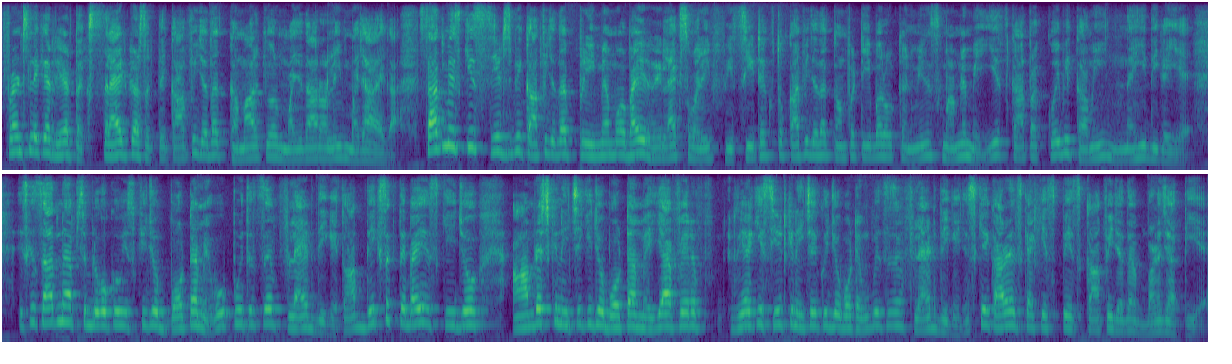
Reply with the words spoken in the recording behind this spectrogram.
फ्रंट से लेकर रियर तक स्लाइड कर सकते हैं। काफ़ी ज़्यादा कमाल की और मज़ेदार वाली मज़ा आएगा। साथ में इसकी सीट्स भी काफ़ी ज़्यादा प्रीमियम और भाई रिलैक्स वाली सीट है तो काफ़ी ज़्यादा कंफर्टेबल और कन्वीनियंस के मामले में ये इस कार पर कोई भी कमी नहीं दी गई है। इसके साथ में आप सब लोगों को इसकी जो बॉटम है, वो पूरी तरह से फ्लैट दी गई। तो आप देख सकते भाई इसकी जो आमरेस्ट के नीचे की जो बॉटम है, या फिर रियर की सीट के नीचे की जो बॉटम है पूरी तरह से फ्लैट दी गई, जिसके कारण इसका की स्पेस काफ़ी ज़्यादा बढ़ जाती है।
